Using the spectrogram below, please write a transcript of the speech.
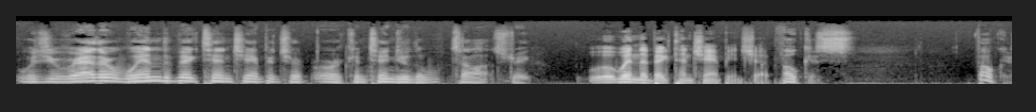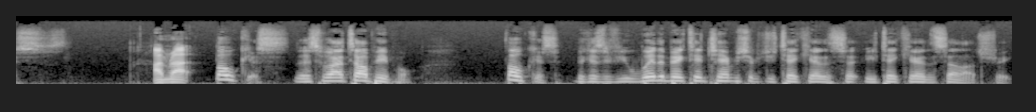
Would you rather win the Big Ten championship or continue the sellout streak? Win the Big Ten championship. Focus. Focus. I'm not. Focus. This is what I tell people. Focus, because if you win the Big Ten championship, you take care of the you take care of the sellout streak.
